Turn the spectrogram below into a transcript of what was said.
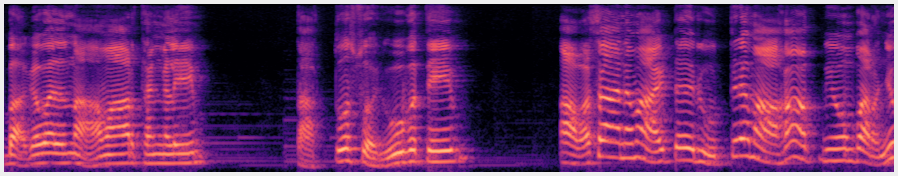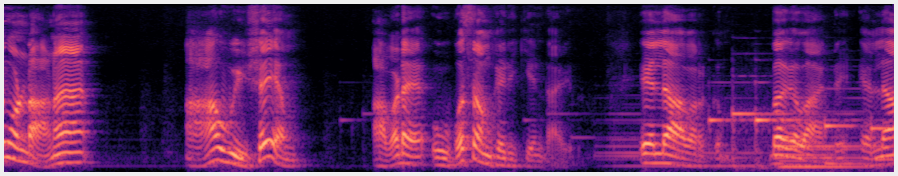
ഭഗവത് നാമാർത്ഥങ്ങളെയും തത്വസ്വരൂപത്തെയും അവസാനമായിട്ട് രുദ്രമാഹാത്മ്യവും പറഞ്ഞുകൊണ്ടാണ് ആ വിഷയം അവിടെ ഉപസംഹരിക്കേണ്ടായത്. എല്ലാവർക്കും ഭഗവാന്റെ എല്ലാ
